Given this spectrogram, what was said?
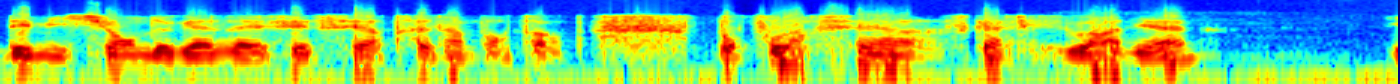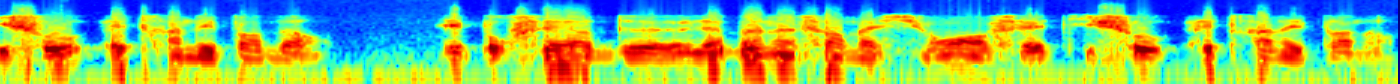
d'émissions de gaz à effet de serre très importantes. Pour pouvoir faire ce qu'a fait le Guardian, il faut être indépendant. Et pour faire de la bonne information, en fait, il faut être indépendant.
